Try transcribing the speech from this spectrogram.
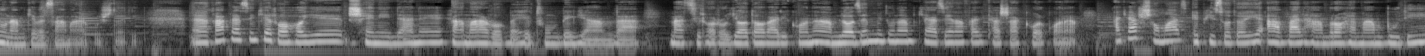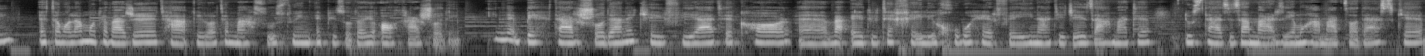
ممنونم که به سمر گوش دادید. قبل از اینکه راه های شنیدن سمر رو بهتون بگم و مسیرها رو یادآوری کنم لازم می‌دونم که از یه نفری تشکر کنم. اگر شما از اپیزودهای اول همراه من بودین احتمالا متوجه تغییرات محسوس تو این اپیزودهای آخر شدیم این بهتر شدن کیفیت کار و ادیت خیلی خوب و حرفه‌ای نتیجه زحمت دوست عزیزم مرزی محمدزاده است که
